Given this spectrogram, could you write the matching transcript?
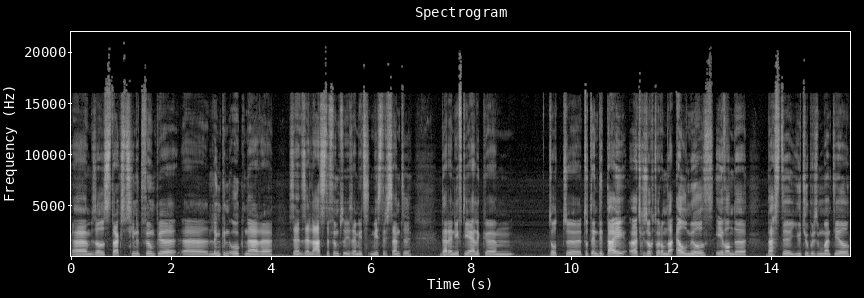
Ehm, we zullen straks misschien het filmpje linken ook naar zijn, zijn laatste filmpje, zijn meest, recente. Daarin heeft hij eigenlijk ehm, tot, tot in detail uitgezocht waarom dat L. Mills, een van de beste YouTubers momenteel,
